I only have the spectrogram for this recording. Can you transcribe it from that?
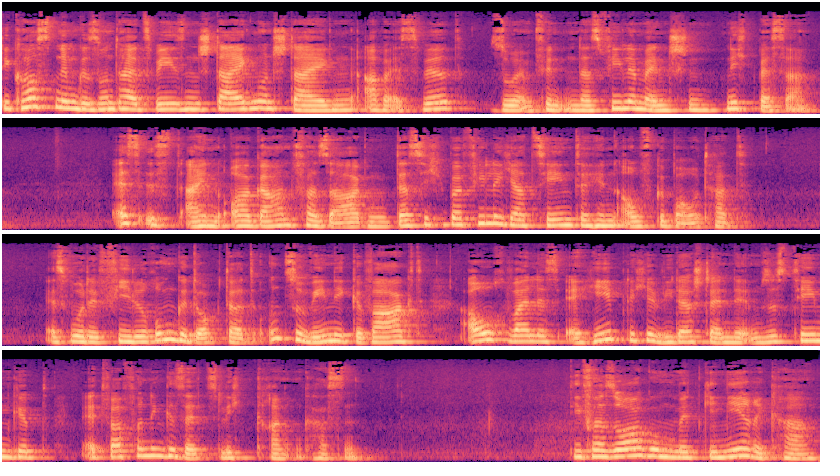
Die Kosten im Gesundheitswesen steigen und steigen, aber es wird, so empfinden das viele Menschen, nicht besser. Es ist ein Organversagen, das sich über viele Jahrzehnte hin aufgebaut hat. Es wurde viel rumgedoktert und zu wenig gewagt, auch weil es erhebliche Widerstände im System gibt, etwa von den gesetzlichen Krankenkassen. Die Versorgung mit Generika,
